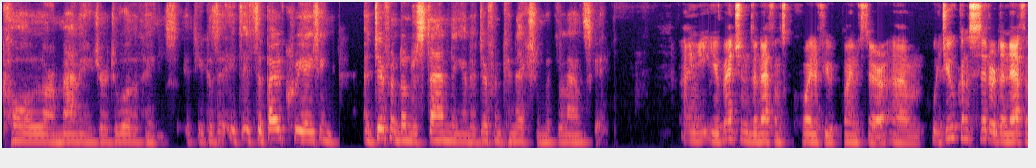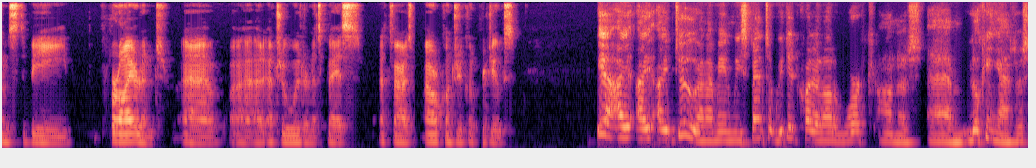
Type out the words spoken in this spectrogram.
call or manage or do other things. It, because it, it's about creating a different understanding and a different connection with the landscape. And you've mentioned the Nephins quite a few times there. Um, would you consider the Nephins to be, for Ireland, uh, a, a, true wilderness place as far as our country could produce? Yeah, I, I, I, do. And I mean, we spent, we did quite a lot of work on it, um, looking at it.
